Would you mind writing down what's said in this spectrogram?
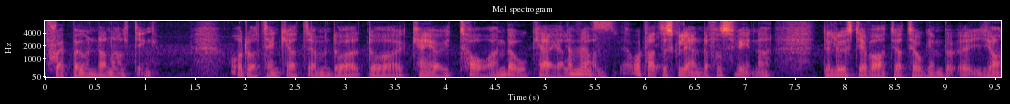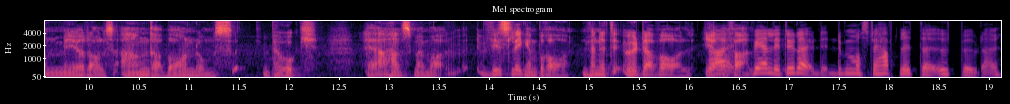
skeppa undan allting. Och då tänker jag att ja, men då, då kan jag ju ta en bok här i alla Ja, men fall. okej. För att det skulle ändå försvinna. Det lustiga var att jag tog en Jan Myrdals andra barndomsbok. Eh, Hans memoar. Visserligen bra, men ett udda val i alla Ja, fall. Väldigt udda. Du måste ha haft lite utbud där.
